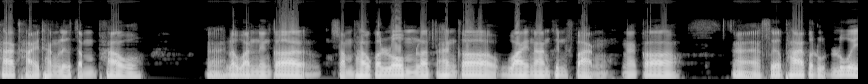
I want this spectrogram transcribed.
ค้าขายทางเรือสำเภาแล้ววันหนึ่งก็สำเภาก็ล่ม แล้วท่านก็ว่ายน้ำขึ้นฝั่งนะก็เสื้อผ้าก็หลุดลุ่ย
